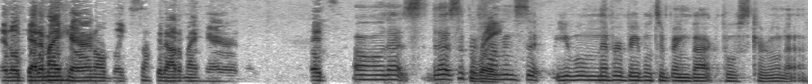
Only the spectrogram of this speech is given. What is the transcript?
it'll get in my hair, and I'll like suck it out of my hair. And, like, it's Oh, that's that's a Great. performance that you will never be able to bring back post Corona.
